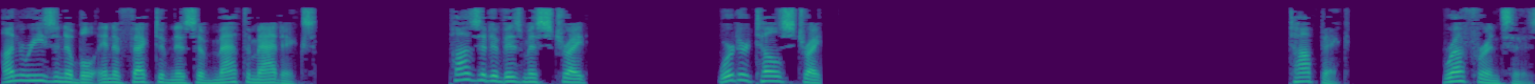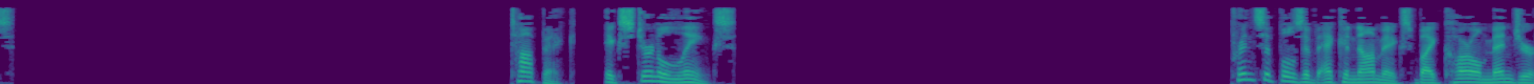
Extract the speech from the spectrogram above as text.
Unreasonable ineffectiveness of mathematics. Positivismusstreit Werturteilsstreit Topic. References. Topic. External links. Principles of Economics by Carl Menger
